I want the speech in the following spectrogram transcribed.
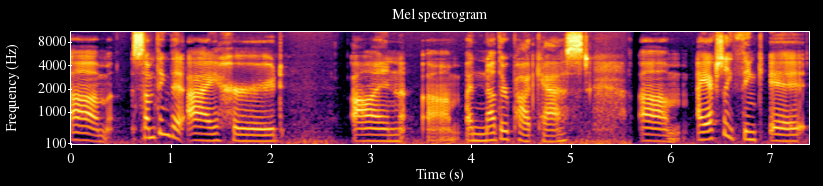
Um, something that I heard on um, another podcast. Um, I actually think it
